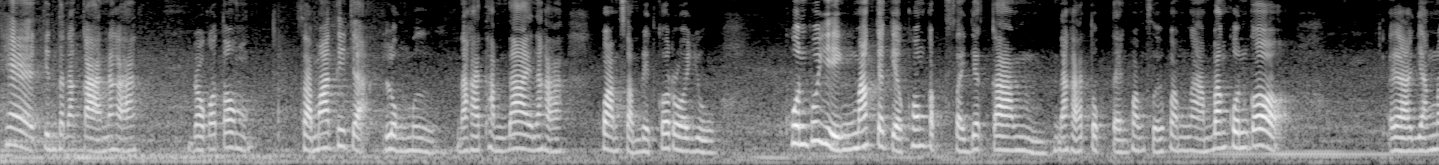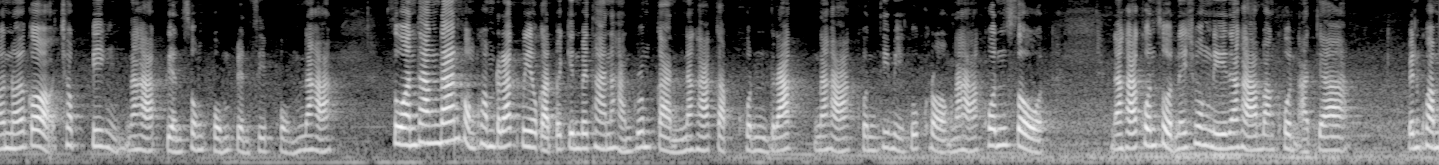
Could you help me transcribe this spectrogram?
แค่จินตนาการนะคะ เราก็ต้อง สามารถที่จะลงมือนะคะทำได้นะคะ ความสำเร็จก็รออยู่คุณผู้หญิงมักจะเกี่ยวข้องกับศิลปกรรมนะคะ ตกแต่งความสวยความงาม บางคนก็อย่างน้อยๆก็ช้อปปิ้งนะคะ เปลี่ยนทรงผมเปลี่ยนสีผมนะคะ ส่วนทางด้านของความรักมีโอกาสไปกินไปทานอาหารร่วมกันนะคะ กับคนรักนะคะ คนที่มีคู่ครองนะคะ คนโสดนะคะ คนโสดในช่วงนี้นะคะ บางคนอาจจะเป็นความ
